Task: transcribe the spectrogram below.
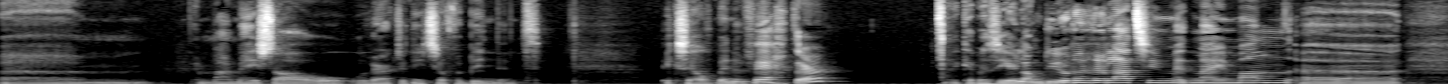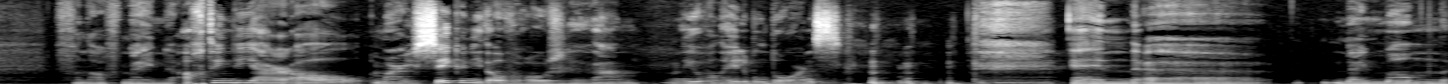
Um, maar meestal werkt het niet zo verbindend. Ik zelf ben een vechter. Ik heb een zeer langdurige relatie met mijn man. Uh, vanaf mijn achttiende jaar al. Maar is zeker niet over rozen gegaan. In ieder geval een heleboel doorns. en uh, mijn man uh,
